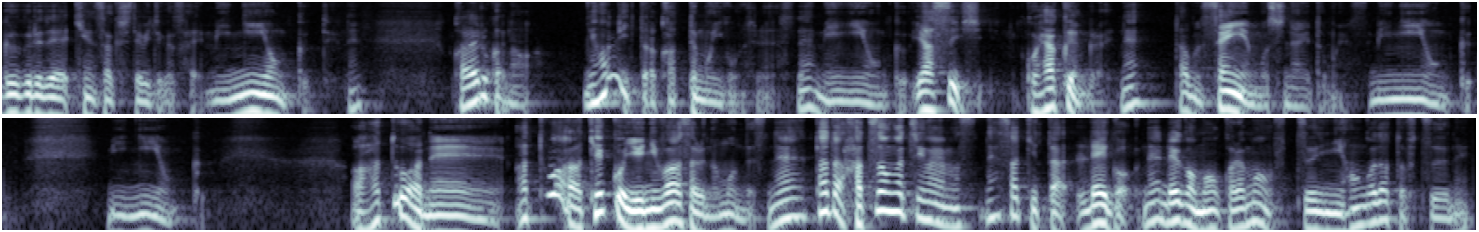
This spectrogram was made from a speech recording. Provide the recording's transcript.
Google で検索してみてください。ミニ四駆っていうね。買えるかな？日本に行ったら買ってもいいかもしれないですね。ミニ四駆。安いし。500円ぐらいね。多分1000円もしないと思います。ミニ四駆。ミニ四駆。あとはねあとは結構ユニバーサルなもんですね。ただ発音が違います。ねさっき言ったレゴねレゴもこれも普通に日本語だと普通ね。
